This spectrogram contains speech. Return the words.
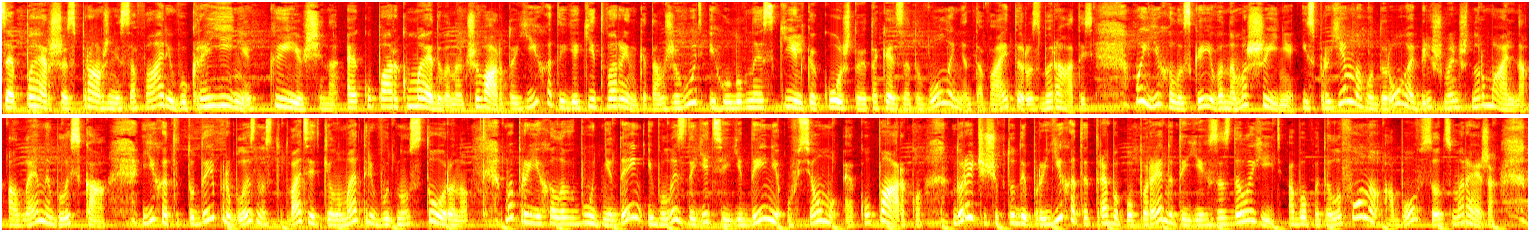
Це перше справжнє сафарі в Україні. Київщина, екопарк Медвино. Чи варто їхати? Які тваринки там живуть? І головне, скільки коштує таке задоволення? Давайте розбиратись. Ми їхали з Києва на машині, і з приємного дорога більш-менш нормальна, але не близька. Їхати туди приблизно 120 кілометрів в одну сторону. Ми приїхали в будній день і були, здається, єдині у всьому екопарку. До речі, щоб туди приїхати, треба попередити їх заздалегідь або по телефону, або в соцмережах.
